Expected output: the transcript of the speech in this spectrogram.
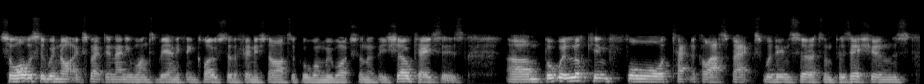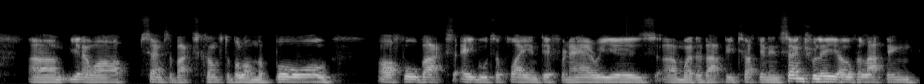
so obviously, we're not expecting anyone to be anything close to the finished article when we watch some of these showcases, um, but we're looking for technical aspects within certain positions. Um, you know, our centre backs comfortable on the ball, our fullbacks able to play in different areas, um, whether that be tucking in centrally, overlapping,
